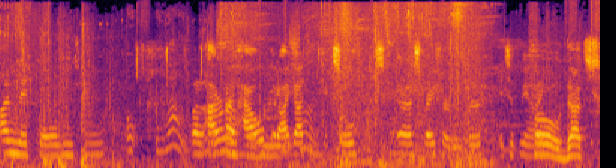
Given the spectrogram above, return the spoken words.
I'm mid golden too. Well, I don't know how, but I got the pixel uh, spray for Reaper. It took me like Oh, that's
